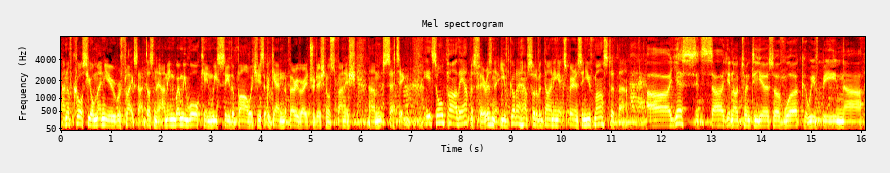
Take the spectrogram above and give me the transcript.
And of course, your menu reflects that, doesn't it? I mean, when we walk in, we see the bar, which is, again, very, very traditional Spanish um, setting. It's all part of the atmosphere, isn't it? You've got to have sort of a dining experience, and you've mastered that. Uh, yes, it's, uh, you know, 20 years of work. We've been, uh,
